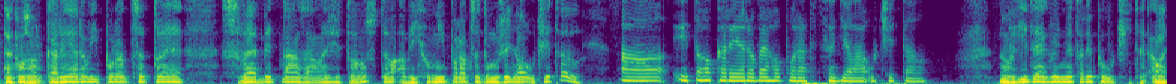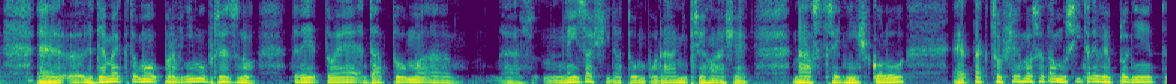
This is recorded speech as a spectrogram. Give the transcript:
Tak pozor, kariérový poradce to je svébytná záležitost jo? a výchovný poradce to může dělat učitel. A i toho kariérového poradce dělá učitel. No vidíte, jak vy mě tady poučíte. Ale eh, jdeme k tomu prvnímu březnu, tedy to je datum eh, nejzaší datum podání přihlášek na střední školu, eh, tak co všechno se tam musí tady vyplnit,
